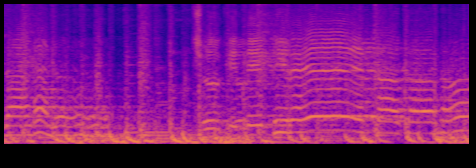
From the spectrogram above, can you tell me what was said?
দাঁড়ানো। চোখেতে ফিরে তাকানো।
